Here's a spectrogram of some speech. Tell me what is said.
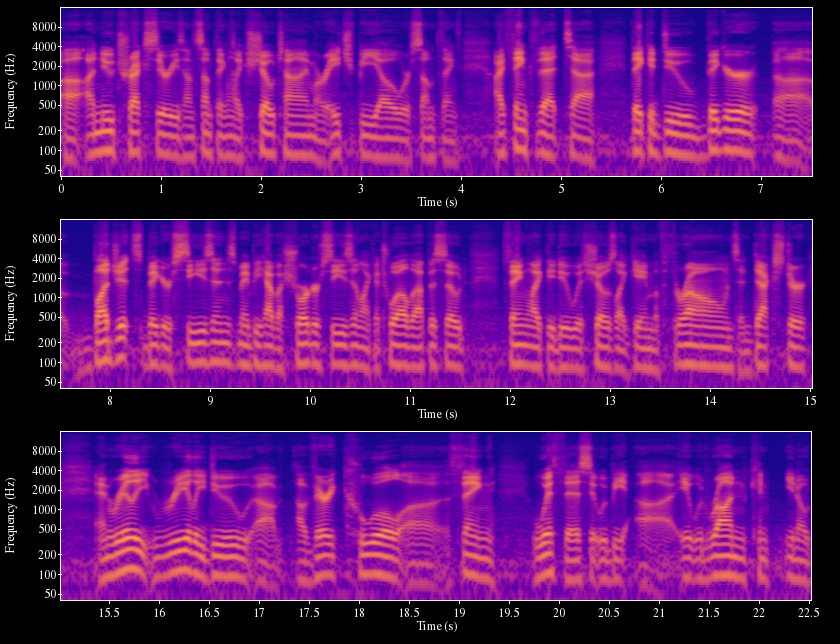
uh, a new Trek series on something like Showtime or HBO or something. I think that uh, they could do bigger uh, budgets, bigger seasons, maybe have a shorter season, like a 12 episode thing, like they do with shows like Game of Thrones and Dexter, and really, really do uh, a very cool uh, thing with this. It would be uh, it would run con- you know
